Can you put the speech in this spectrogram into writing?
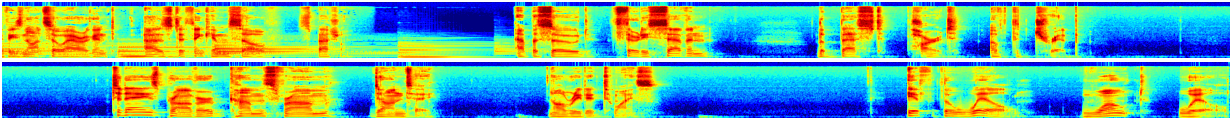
if he's not so arrogant as to think himself special. Episode 37 The Best Part of the Trip. Today's proverb comes from Dante. I'll read it twice. If the will won't will,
